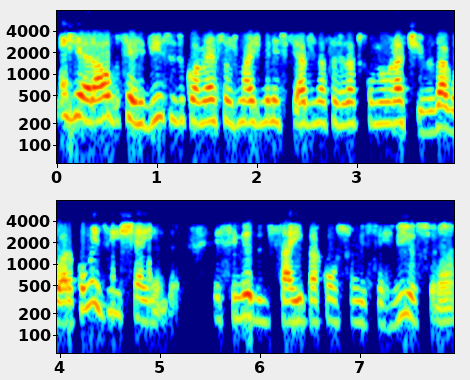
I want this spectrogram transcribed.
Em geral, serviços e comércio são os mais beneficiados nessas datas comemorativas. Agora, como existe ainda esse medo de sair para consumir serviço, né?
